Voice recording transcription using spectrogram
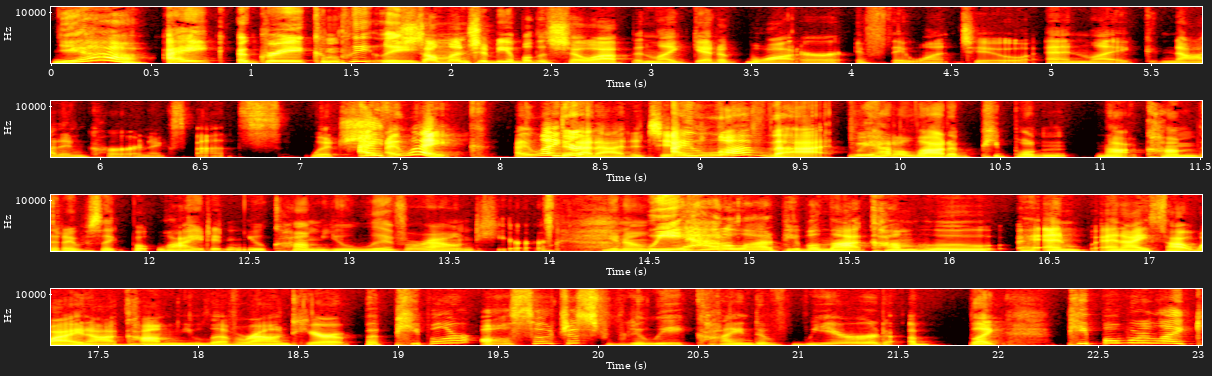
Yeah, I agree completely. Someone should be able to show up and like get a water if they want to and like not incur an expense, which I, I- like. I like There- that attitude. I love that. We had a lot of people not come that I was like, but why didn't you come? You live around here, you know? We had a lot of people not come who and and I thought why not Mhm. come you live around here but people are also just really kind of weird like people were like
